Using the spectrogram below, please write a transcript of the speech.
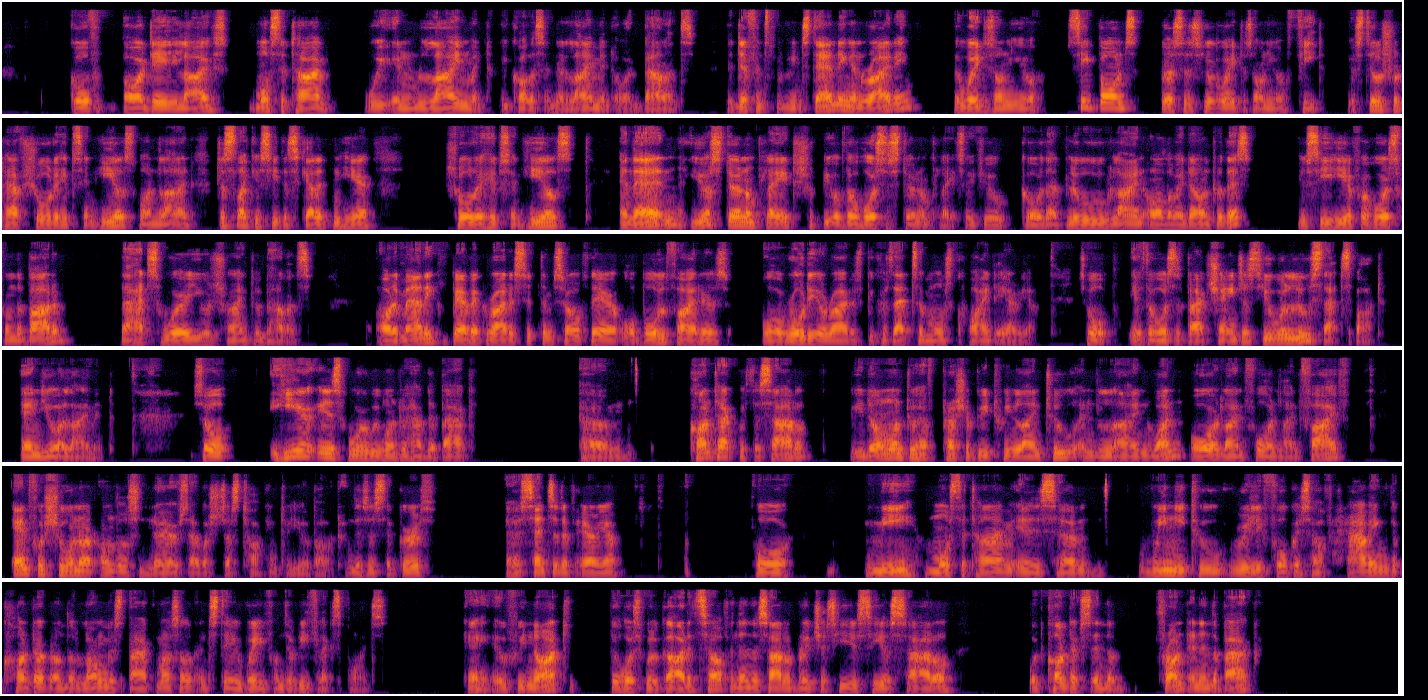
go our daily lives, most of the time we in alignment. We call this in alignment or in balance. The difference between standing and riding, the weight is on your seat bones versus your weight is on your feet. You still should have shoulder, hips, and heels, one line, just like you see the skeleton here, shoulder, hips, and heels. And then your sternum plate should be over the horse's sternum plate. So if you go that blue line all the way down to this, you see here for horse from the bottom, that's where you're trying to balance. Automatic bareback riders sit themselves there, or bullfighters, or rodeo riders because that's the most quiet area. So if the horse's back changes, you will lose that spot and your alignment. So here is where we want to have the back um, contact with the saddle. We don't want to have pressure between line two and line one or line four and line five. And for sure not on those nerves I was just talking to you about. And this is the girth uh, sensitive area. For me most of the time is um, we need to really focus of having the contact on the longest back muscle and stay away from the reflex points. Okay, if we not, the horse will guard itself and then the saddle bridges. Here you see a saddle with contacts in the front and in the back.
